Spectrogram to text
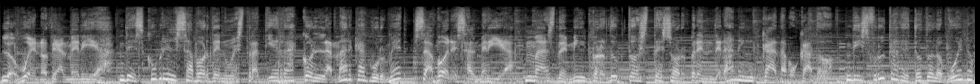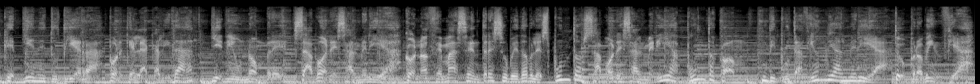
lo bueno de Almería. Descubre el sabor de nuestra tierra con la marca gourmet Sabores Almería. Más de mil productos te sorprenderán en cada bocado. Disfruta de todo lo bueno que tiene tu tierra, porque la calidad tiene un nombre. Sabores Almería. Conoce más en www.saboresalmería.com. Diputación de Almería, tu provincia.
